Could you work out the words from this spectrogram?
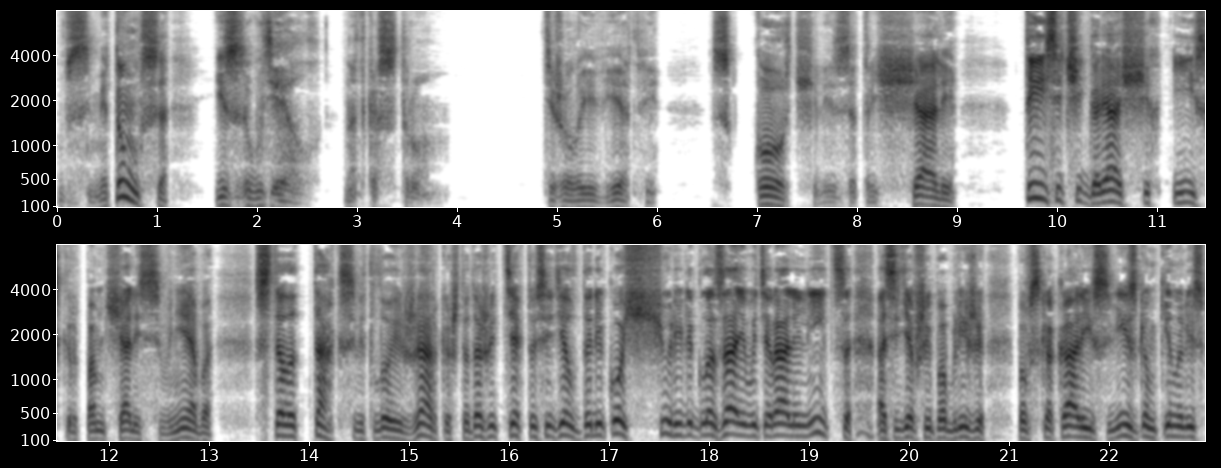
взметнулся и загудел над костром. Тяжелые ветви скорчились, затрещали, Тысячи горящих искр помчались в небо. Стало так светло и жарко, что даже те, кто сидел далеко, щурили глаза и вытирали лица, а сидевшие поближе повскакали и с визгом кинулись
